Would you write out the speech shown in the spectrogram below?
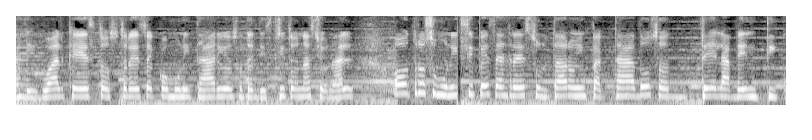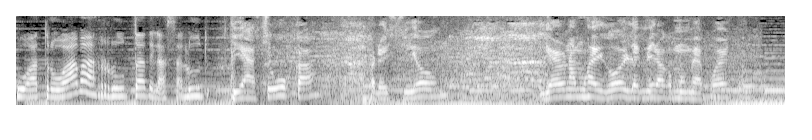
Al igual que estos 13 comunitarios del Distrito Nacional, otros municipios resultaron impactados de la 24ava ruta de la salud. Y azúcar, presión. Yo era una mujer gorda mira cómo me acuerdo.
